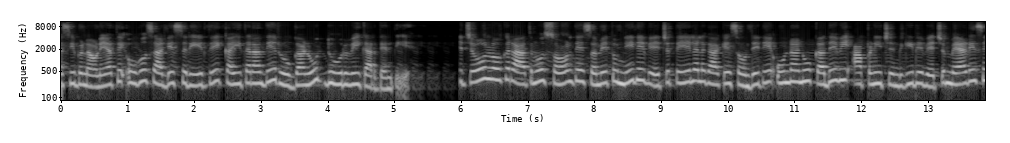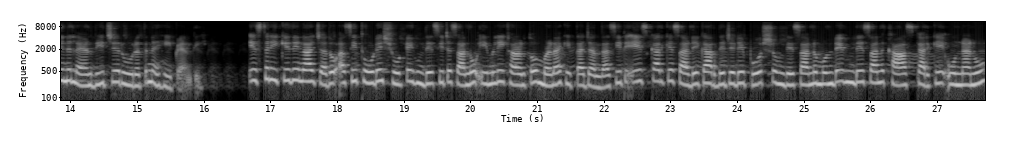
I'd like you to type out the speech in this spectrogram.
ਅਸੀਂ ਬਣਾਉਣੇ ਆ ਤੇ ਉਹ ਸਾਡੇ ਸਰੀਰ ਦੇ ਕਈ ਤਰ੍ਹਾਂ ਦੇ ਰੋਗਾਂ ਨੂੰ ਦੂਰ ਵੀ ਕਰ ਦਿੰਦੀ ਹੈ ਜੋ ਲੋਕ ਰਾਤ ਨੂੰ ਸੌਣ ਦੇ ਸਮੇਂ ਧੁੰਨੀ ਦੇ ਵਿੱਚ ਤੇਲ ਲਗਾ ਕੇ ਸੌਂਦੇ ਨੇ, ਉਹਨਾਂ ਨੂੰ ਕਦੇ ਵੀ ਆਪਣੀ ਜ਼ਿੰਦਗੀ ਦੇ ਵਿੱਚ ਮੈਡੀਸਿਨ ਲੈਣ ਦੀ ਜ਼ਰੂਰਤ ਨਹੀਂ ਪੈਂਦੀ। ਇਸ ਤਰੀਕੇ ਦੇ ਨਾਲ ਜਦੋਂ ਅਸੀਂ ਥੋੜੇ ਛੋਟੇ ਹੁੰਦੇ ਸੀ ਤੇ ਸਾਨੂੰ ਇਮਲੀ ਖਾਣ ਤੋਂ ਮਨਾ ਕੀਤਾ ਜਾਂਦਾ ਸੀ ਤੇ ਇਸ ਕਰਕੇ ਸਾਡੇ ਘਰ ਦੇ ਜਿਹੜੇ ਪੁਰਸ਼ ਹੁੰਦੇ ਸਨ, ਮੁੰਡੇ ਹੁੰਦੇ ਸਨ, ਖਾਸ ਕਰਕੇ ਉਹਨਾਂ ਨੂੰ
